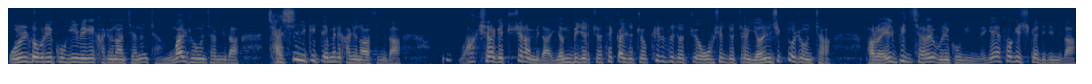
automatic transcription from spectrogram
오늘도 우리 고객님에게 가져온 차는 정말 좋은 차입니다. 자신 있기 때문에 가져 나왔습니다. 확실하게 추천합니다. 연비 좋죠, 색깔 좋죠, 키로수 좋죠, 옵션 좋죠, 연식도 좋은 차. 바로 LPG 차를 우리 고객님에게 소개시켜 드립니다.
